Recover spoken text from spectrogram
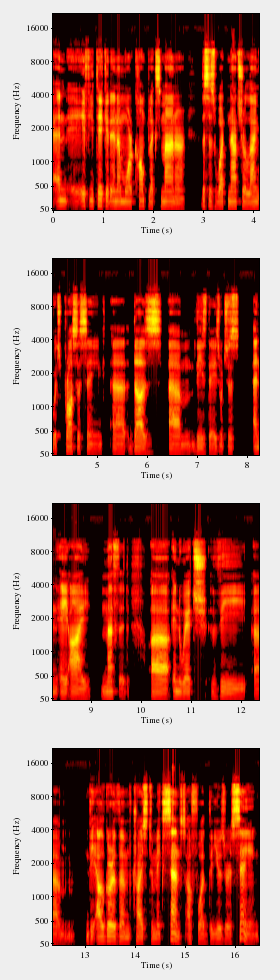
and if you take it in a more complex manner, this is what natural language processing uh, does um, these days, which is an AI method uh, in which the um, the algorithm tries to make sense of what the user is saying,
